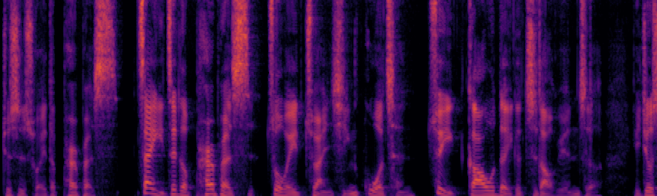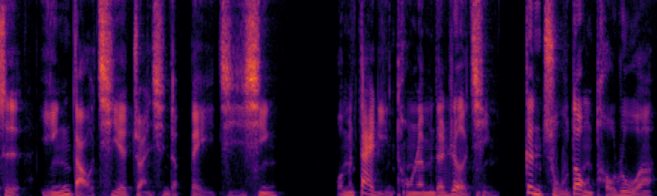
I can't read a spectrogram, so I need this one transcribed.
就是所谓的 purpose，再以这个 purpose 作为转型过程最高的一个指导原则。也就是引导企业转型的北极星，我们带领同仁们的热情，更主动投入啊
